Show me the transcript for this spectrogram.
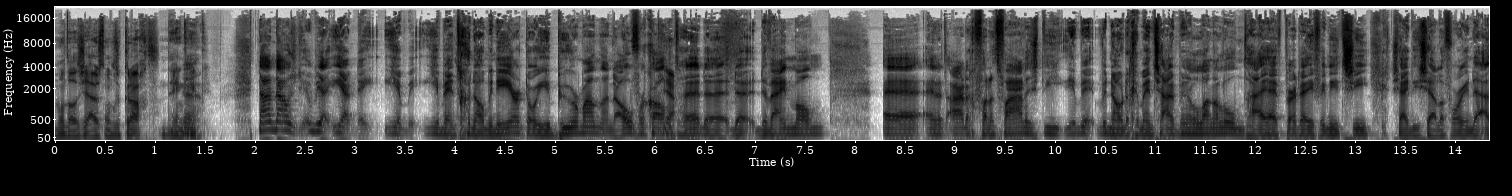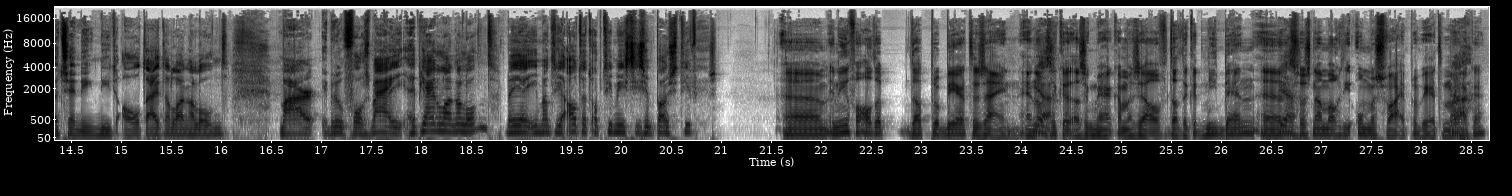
Want dat is juist onze kracht, denk Ja. ik. Nou, nou ja, je, je bent genomineerd door je buurman aan de overkant, Ja. hè, de, de, de wijnman. Eh, en het aardige van het verhaal is, die, we nodigen mensen uit met een lange lont. Hij heeft per definitie, zei hij zelf voor in de uitzending, niet altijd een lange lont. Maar ik bedoel, volgens mij, heb jij een lange lont? Ben jij iemand die altijd optimistisch en positief is? Ehm, in ieder geval altijd dat probeer te zijn. En Ja. als, ik, als ik merk aan mezelf dat ik het niet ben, eh, Ja. zo snel mogelijk die ommezwaai probeer te maken.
